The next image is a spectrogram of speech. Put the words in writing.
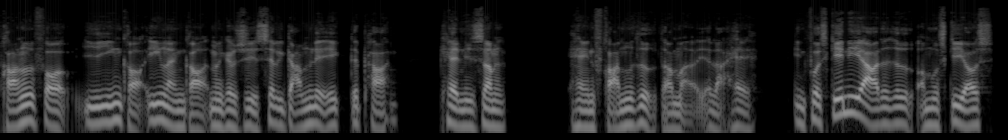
fremmed for i en, grad, en eller anden grad. Man kan jo sige, at selv gamle ægtepar kan ligesom have en fremmedhed, der må, eller have en forskelligartighed, og måske også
